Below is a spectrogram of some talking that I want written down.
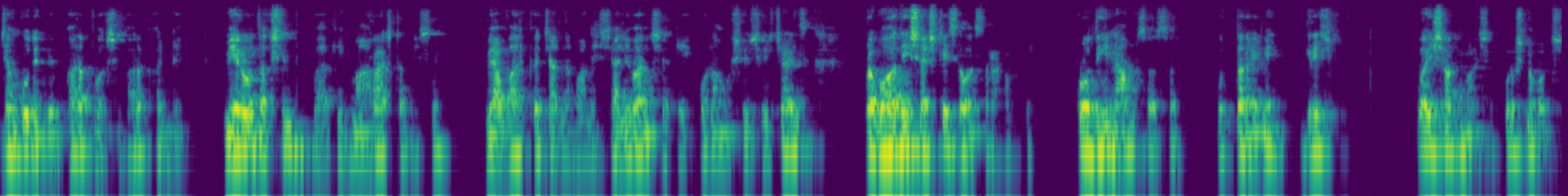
जम्बूद्वीपे भारतवर्ष भरतखंडे मेरो दक्षिण दिग्भागी महाराष्ट्र देशे व्यावहारिक चांद्रमाने शालिवान शके एकोणाशे शेहेचाळीस प्रभवादी षष्टी सहस्रामध्ये क्रोधी नाम सहसर उत्तरायणे ग्रीष्म वैशाख मास कृष्ण पक्ष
